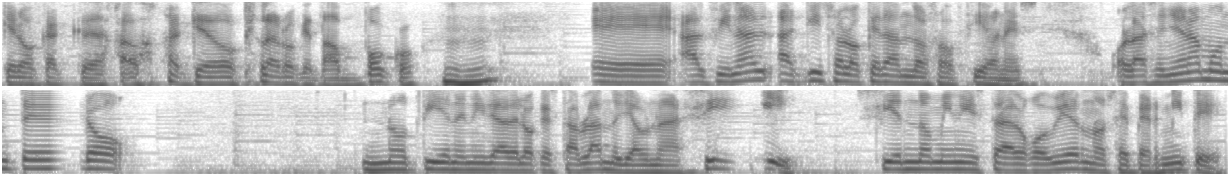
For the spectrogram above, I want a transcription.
creo que ha quedado, claro que tampoco. Eh, al final aquí solo quedan dos opciones. O la señora Montero no tiene ni idea de lo que está hablando y aún así, siendo ministra del gobierno, se permite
